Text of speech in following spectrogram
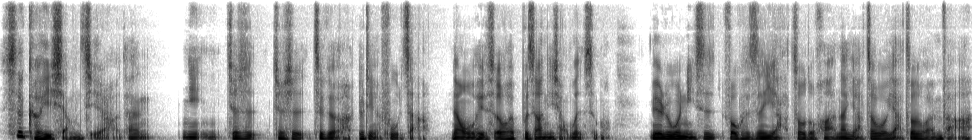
是可以详解啊，但你就是就是这个有点复杂。那我有时候会不知道你想问什么，因为如果你是 focus 在亚洲的话，那亚洲有亚洲的玩法啊。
